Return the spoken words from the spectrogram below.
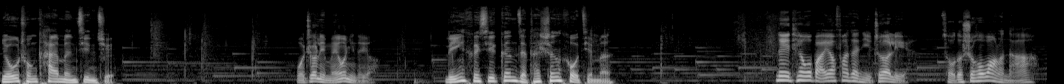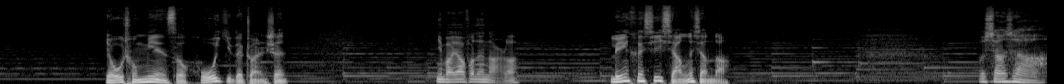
尤虫开门进去。我这里没有你的药。林和熙跟在他身后进门。那天我把药放在你这里，走的时候忘了拿。尤虫面色狐疑的转身。你把药放在哪儿了？林和熙想了想道：“我想想，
